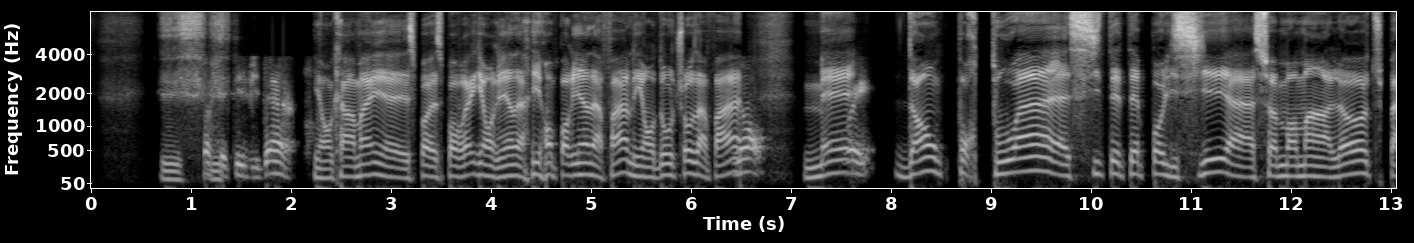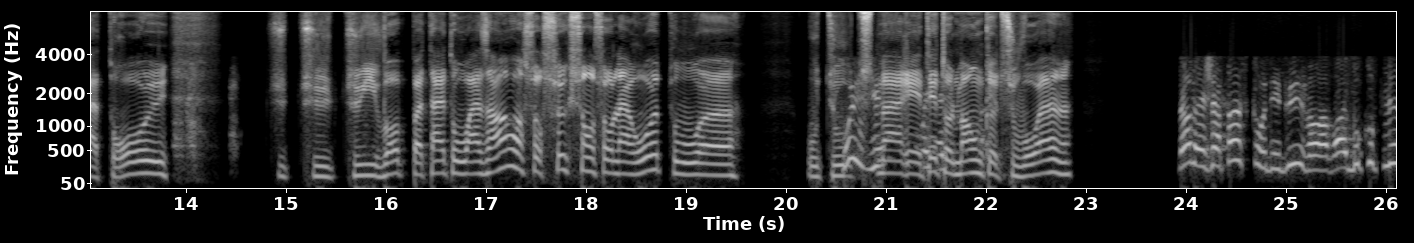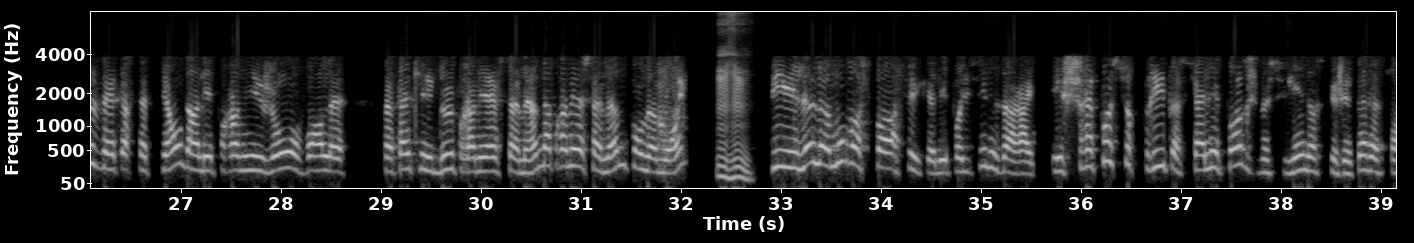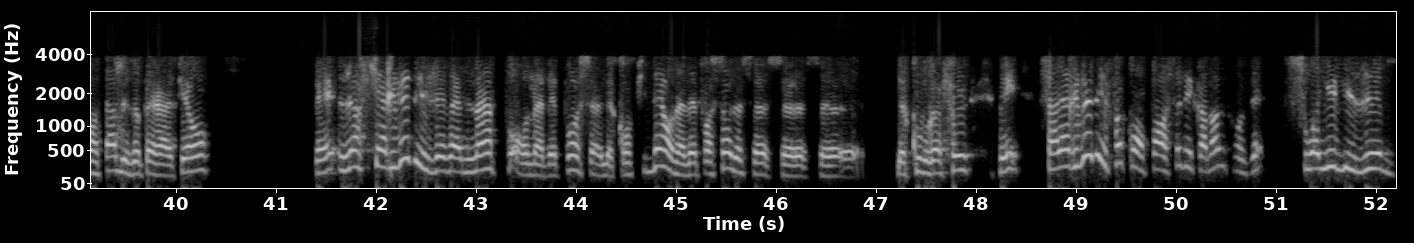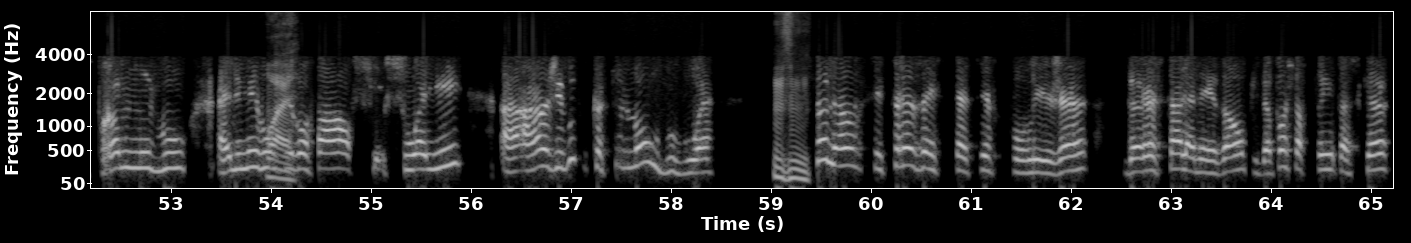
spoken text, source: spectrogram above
Ils, Ça, c'est évident. ils ont quand même. euh, C'est pas, pas vrai qu'ils ont rien, à- ils ont pas rien à faire, ils ont d'autres choses à faire. Non. Mais Oui. donc, pour toi, euh, si tu étais policier à ce moment-là, tu patrouilles, tu, tu, tu y vas peut-être au hasard sur ceux qui sont sur la route ou, euh, ou tu, Oui, tu te mets arrêter tout le monde que tu vois? là? Non, mais je pense qu'au début, il va y avoir beaucoup plus d'interceptions dans les premiers jours, voire le- peut-être les deux premières semaines. La première semaine, pour le moins. Mhm. Puis là, le mot va se passer, que les policiers les arrêtent. Et je serais pas surpris parce qu'à l'époque, je me souviens, lorsque j'étais responsable des opérations, ben, lorsqu'il arrivait des événements, on n'avait pas ce- le confinement, on n'avait pas ça, là, ce, ce- ce- le couvre-feu. Mais ça arrivait des fois qu'on passait des commandes qu'on disait soyez visibles, promenez-vous, allumez vos Ouais. gyrophares, so- soyez, euh, arrangez-vous pour que tout le monde vous voit. Mhm. Ça, là, c'est très incitatif pour les gens de rester à la maison puis de pas sortir parce que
